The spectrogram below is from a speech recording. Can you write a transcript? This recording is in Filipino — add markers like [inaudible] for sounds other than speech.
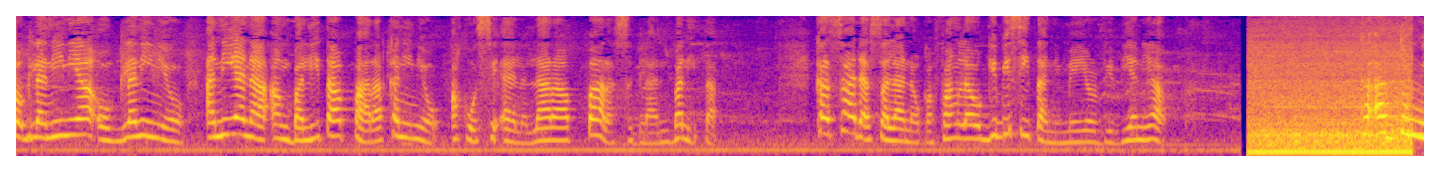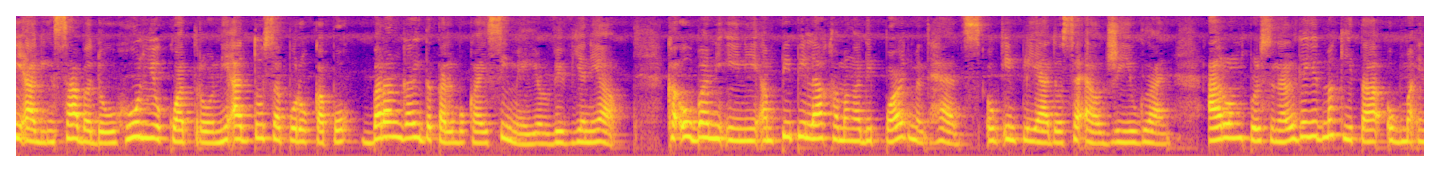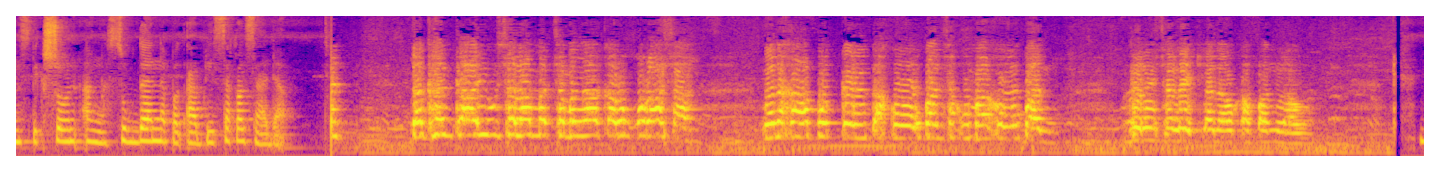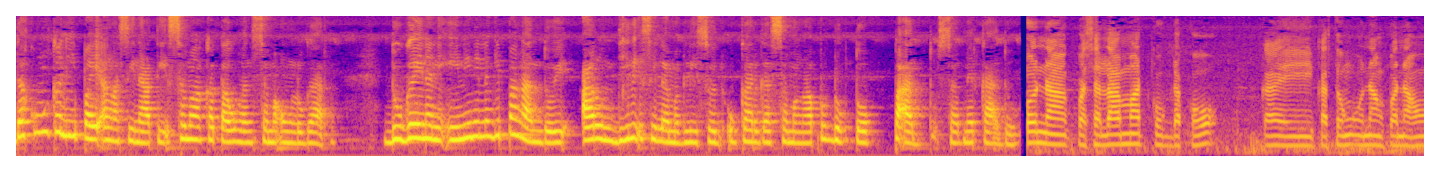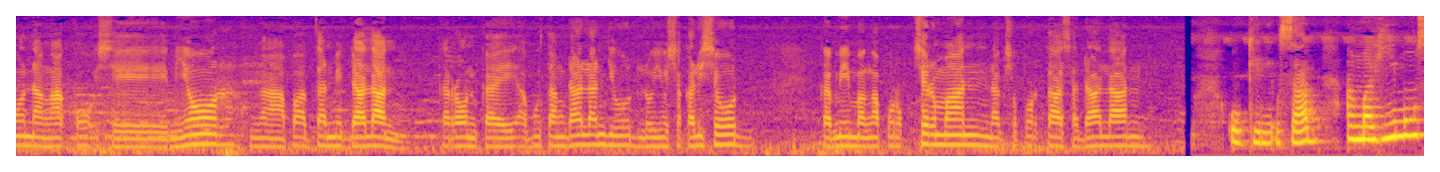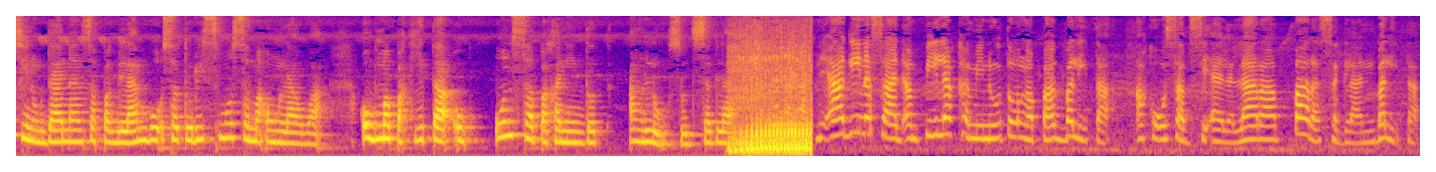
og La Nina o La Nino. Aniya na ang balita para kaninyo. Ako si Ella Lara para sa Glan Balita. Kalsada sa Lanao, Kafanglaw, gibisita ni Mayor Vivian Yap. Kaadtong niaging Sabado, Hulyo 4, niadto sa Purok Kapok, Barangay Datalbukay si Mayor Vivian Yap. Kauban ni ini ang pipila ka mga department heads ug empleyado sa LGU Glan aron personal gayud makita ug ma-inspeksyon ang nasugdan na pag-abri sa kalsada. Daghan kayong salamat sa mga karong kurasa nga nakaabot kayo ako uban sa kumakauban diri sa Lake Lanao, Kapanglaw. Dakong kalipay ang asinati sa mga katawhan sa maong lugar. Dugay na niini nilang gipangandoy aron dili sila maglisod og karga sa mga produkto paadto sa merkado. Nagpasalamat kog dako kay katong unang panahon nang ako si Mayor nga paabtan migdalan. Karon kay abutang dalan jud loyo sa kalisod. Kami mga purok chairman nagsuporta sa dalan. Ug kini usab ang mahimong sinugdanan sa paglambo sa turismo sa maong lawa ug mapakita og unsa pa kanindot ang lungsod sa Glan. [laughs] Niagi na sad ang pila ka minuto nga pagbalita. Ako usab si Ella Lara para sa Glan Balita.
